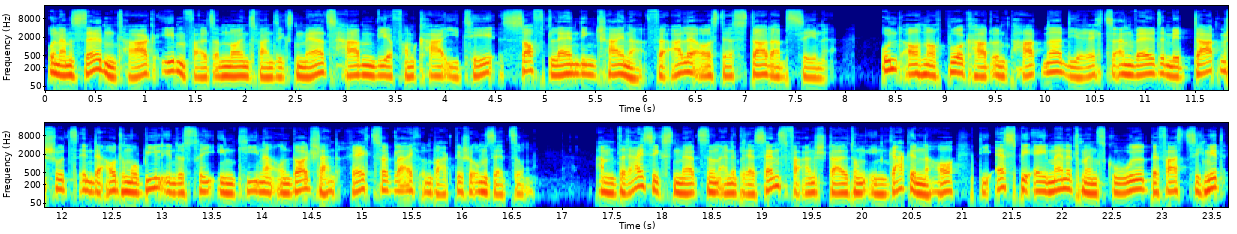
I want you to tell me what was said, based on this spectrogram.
Und am selben Tag, ebenfalls am 29. März, haben wir vom KIT Soft Landing China für alle aus der Startup-Szene. Und auch noch Burkhardt und Partner, die Rechtsanwälte mit Datenschutz in der Automobilindustrie in China und Deutschland, Rechtsvergleich und praktische Umsetzung. Am 30. März nun eine Präsenzveranstaltung in Gaggenau. Die SBA Management School befasst sich mit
